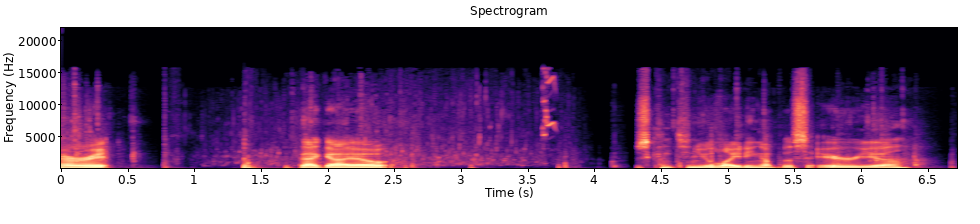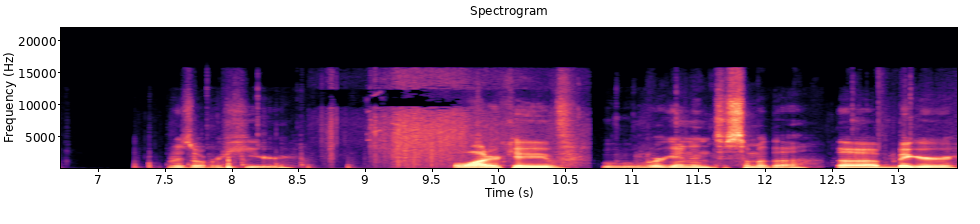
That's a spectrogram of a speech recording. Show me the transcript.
Alright. That guy out. Just continue lighting up this area. What is over here? water cave. Ooh, we're getting into some of the, the bigger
